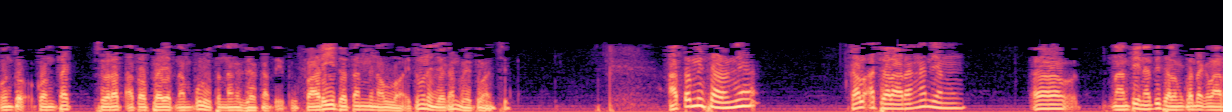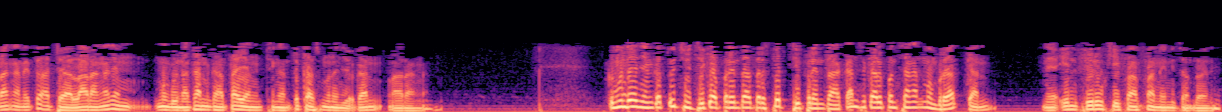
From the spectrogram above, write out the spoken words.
untuk konteks surat atau bayat 60 tentang zakat itu. Faridatan minallah itu menunjukkan bahwa itu wajib. Atau misalnya kalau ada larangan yang uh, nanti nanti dalam konteks larangan itu ada larangan yang menggunakan kata yang dengan tegas menunjukkan larangan. Kemudian yang ketujuh, jika perintah tersebut diperintahkan sekalipun sangat memberatkan, ya infiru khifafan ini contohnya.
